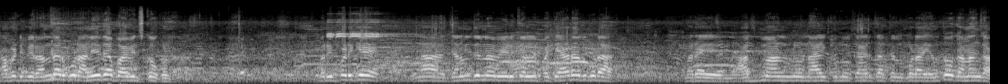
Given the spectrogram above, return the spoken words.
కాబట్టి మీరందరూ కూడా అనేదే భావించుకోకుండా. మరి ఇప్పటికే నా జన్మదిన వేడుకల్ని ప్రతి ఏడాది కూడా మరి అభిమానులు నాయకులు కార్యకర్తలు కూడా ఎంతో ఘనంగా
